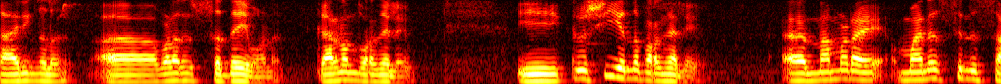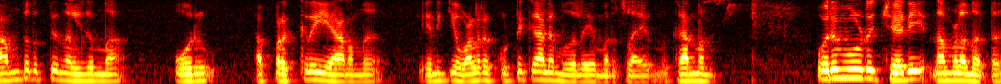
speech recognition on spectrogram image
കാര്യങ്ങൾ വളരെ ശ്രദ്ധേയമാണ്. കാരണം എന്ന് പറഞ്ഞാൽ ഈ കൃഷി എന്ന് പറഞ്ഞാൽ നമ്മുടെ മനസ്സിന് സംതൃപ്തി നൽകുന്ന ഒരു പ്രക്രിയയാണെന്ന് എനിക്ക് വളരെ കുട്ടിക്കാലം മുതലേ മനസ്സിലായിരുന്നു. കാരണം ഒരു മൂട് ചെടി നമ്മൾ നട്ട്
